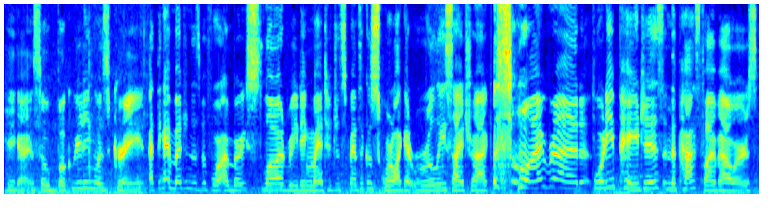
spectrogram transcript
Hey guys, so book reading was great. I think I mentioned this before, I'm very slow at reading. My attention span's like a squirrel, I get really sidetracked. So I read 40 pages in the past five hours.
